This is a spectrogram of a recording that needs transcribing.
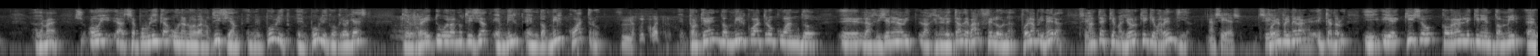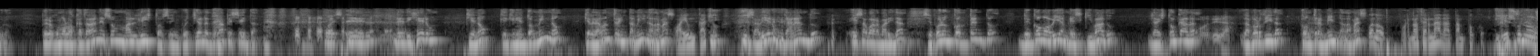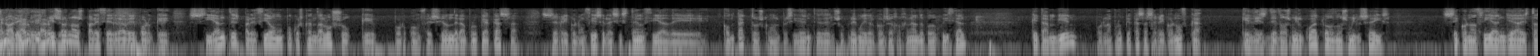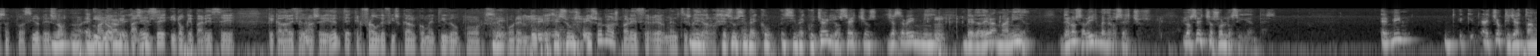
Además, hoy se publica una nueva noticia en, el público, en público creo que es, que el rey tuvo la noticia en, mil, en 2004. En 2004. Eh, Porque es en 2004 cuando eh, la, Generali- la Generalitat de Barcelona fue la primera, Sí. antes que Mallorca y que Valencia. Así es. Sí, fue la primera en Cataluña. Y, y, eh, quiso cobrarle 500.000 euros. Pero como los catalanes son más listos en cuestiones de la peseta, pues eh, le dijeron que no, que 500.000 no, que le daban 30.000 nada más. O hay un cacho. Y, y salieron ganando esa barbaridad. Se fueron contentos de cómo habían esquivado la estocada, La mordida. la mordida, con 3.000 nada más. Bueno, por no hacer nada tampoco. Y eso nos Bueno, parece, claro, claro, eso claro. nos parece grave porque si antes parecía un poco escandaloso que por confesión de la propia casa se reconociese la existencia de contactos con el presidente del Supremo y del Consejo General del Poder Judicial, que también por la propia casa se reconozca que desde 2004 o 2006 se conocían ya estas actuaciones No, no, es y lo grave, que Jesús. parece y lo que parece que cada vez es más evidente el fraude fiscal cometido por, Sí. por el duque Sí, Jesús. eso nos parece realmente Mira, Jesús, si me, si me escucháis los hechos, ya sabéis mi verdadera manía de no salirme de los hechos. Los hechos son los siguientes. En mil, hechos que ya están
